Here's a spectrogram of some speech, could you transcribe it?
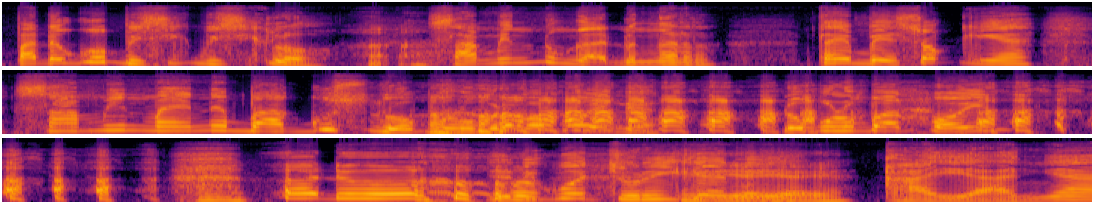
Pada gue bisik-bisik loh. Samin tuh nggak denger. Tapi besoknya Samin mainnya bagus 20 berapa poin ya? 24 poin. Aduh. Jadi gue curiga Iya, nih. iya, iya. Kayaknya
